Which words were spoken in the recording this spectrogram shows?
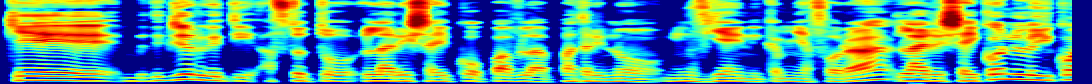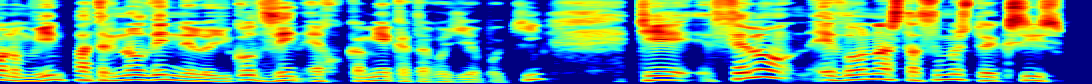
Και δεν ξέρω γιατί αυτό το λαρισαϊκό παύλα πατρινό μου βγαίνει καμιά φορά. Λαρισαϊκό είναι λογικό να μου βγαίνει. Πατρινό δεν είναι λογικό. Δεν έχω καμία καταγωγή από εκεί. Και θέλω εδώ να σταθούμε στο εξής.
